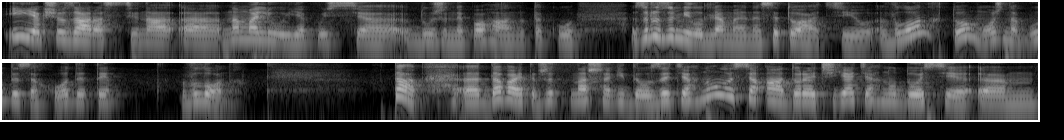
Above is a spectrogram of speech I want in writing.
І якщо зараз ціна е, намалює якусь е, дуже непогану таку зрозумілу для мене ситуацію в лонг, то можна буде заходити в лонг. Так, е, давайте вже наше відео затягнулося. А, до речі, я тягну досі ем,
